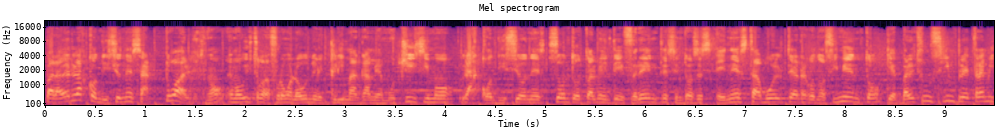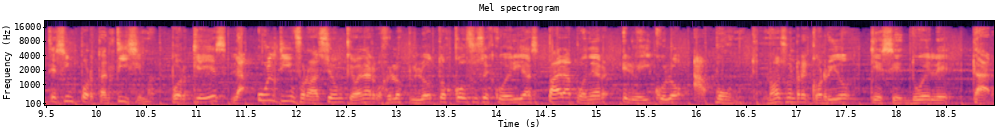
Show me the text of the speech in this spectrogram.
para ver las condiciones actuales, ¿no? Hemos visto que la Fórmula 1 el clima cambia muchísimo, las condiciones son totalmente diferentes entonces, en esta vuelta de reconocimiento, que parece un simple trámite, es importantísima, porque es la última información que van a recoger los pilotos con sus escuderías para poner el vehículo a punto. ¿no? Es un recorrido que se duele dar.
